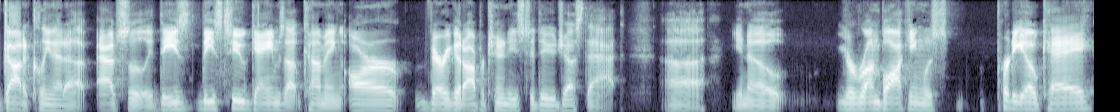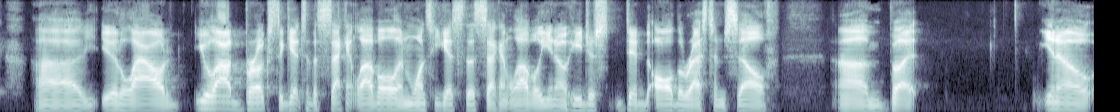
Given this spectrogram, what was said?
got to clean it up. Absolutely. These these two games upcoming are very good opportunities to do just that. Uh, you know, your run blocking was pretty okay. Uh, it allowed you allowed Brooks to get to the second level, and once he gets to the second level, you know he just did all the rest himself. Um, but you know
